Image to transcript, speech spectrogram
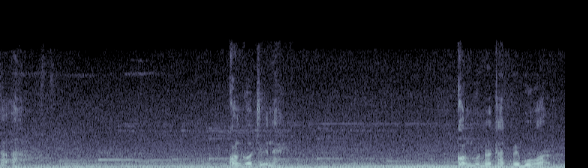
Dạ Con có chuyện này. Con muốn nói thật với bố ạ.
